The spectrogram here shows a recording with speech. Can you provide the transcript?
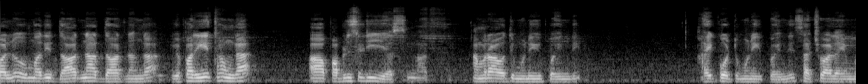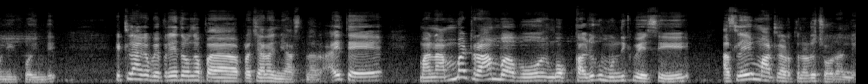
వాళ్ళు మరి దారుణ దారుణంగా విపరీతంగా పబ్లిసిటీ చేస్తున్నారు. అమరావతి మునిగిపోయింది హైకోర్టు మునిగిపోయింది సచివాలయం మునిగిపోయింది. ఇట్లాగ విపరీతంగా ప్రచారం చేస్తున్నారు. అయితే మన అంబటి రాంబాబు ఇంకొక అడుగు ముందుకు వేసి అసలు ఏం మాట్లాడుతున్నాడో చూడండి.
